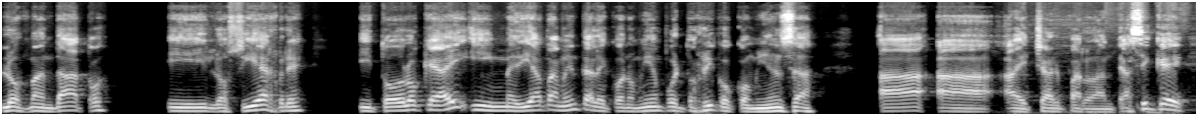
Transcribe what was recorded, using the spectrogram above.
los mandatos y los cierres y todo lo que hay, e inmediatamente la economía en Puerto Rico comienza a, echar para adelante. Así que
